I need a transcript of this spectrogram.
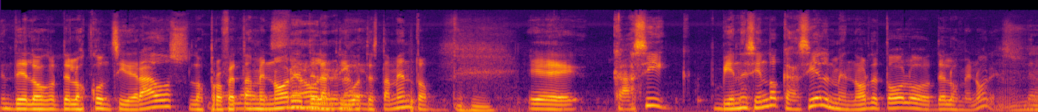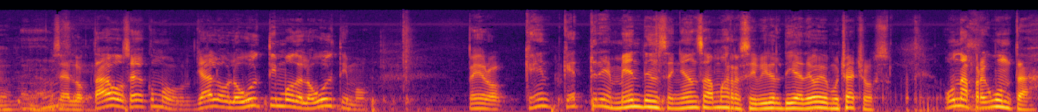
de, los de los considerados los profetas menores del Antiguo ¿verdad? Testamento. Eh, casi viene siendo casi el menor de todos los de los menores. O sea, el octavo, o sea, como ya lo, lo último de lo último. Pero qué, qué tremenda enseñanza vamos a recibir el día de hoy, muchachos. Una pregunta.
